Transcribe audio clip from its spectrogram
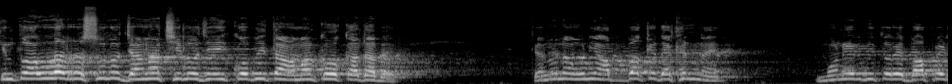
কিন্তু আল্লাহর রসুলও জানা ছিল যে এই কবিতা আমাকেও কাঁদাবে। কেননা উনি আব্বাকে দেখেন নাই, মনের ভিতরে বাপের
